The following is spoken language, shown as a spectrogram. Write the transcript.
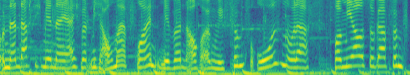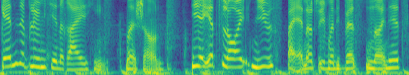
Und dann dachte ich mir, naja, ich würde mich auch mal freuen. Mir würden auch irgendwie fünf Rosen oder von mir aus sogar fünf Gänseblümchen reichen. Mal schauen. Hier jetzt Loy News bei Energy, immer die besten neuen Hits.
